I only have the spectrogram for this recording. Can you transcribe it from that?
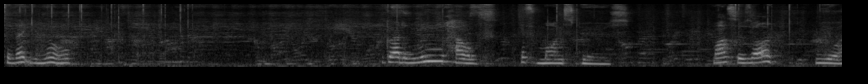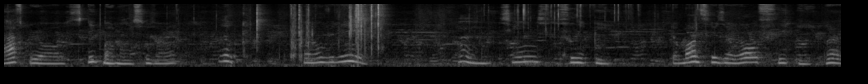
to let you know, we got a new house with monsters. Monsters are real after all. Stick bar monsters are. Look, one over there. Hmm, seems sleepy. The monsters are all sleepy, but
